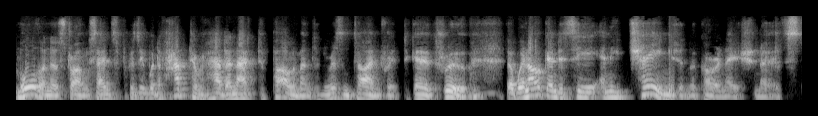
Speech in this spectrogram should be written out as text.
more than a strong sense, because it would have had to have had an act of parliament, and there isn't time for it to go through, that we're not going to see any change in the coronation oaths.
